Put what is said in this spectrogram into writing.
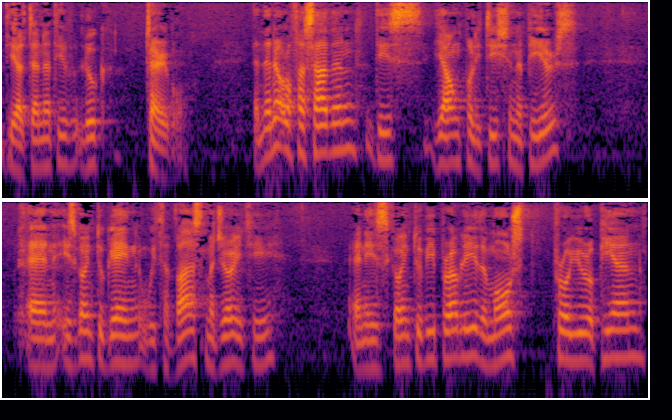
the alternative look terrible. And then all of a sudden, this young politician appears and is going to gain with a vast majority and is going to be probably the most pro European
